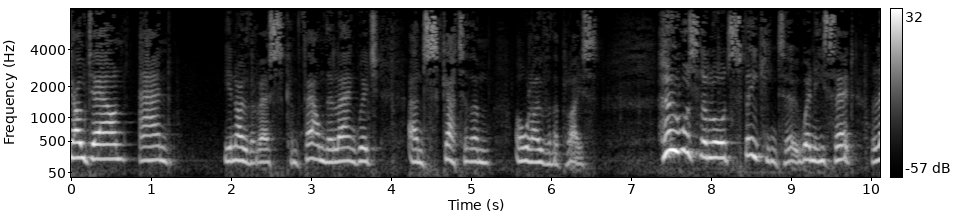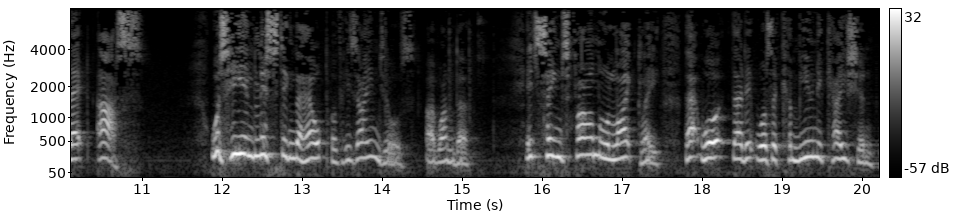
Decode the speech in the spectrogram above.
go down and, you know the rest, confound their language and scatter them all over the place. Who was the Lord speaking to when he said, let us? Was he enlisting the help of his angels? I wonder. It seems far more likely that, that it was a communication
